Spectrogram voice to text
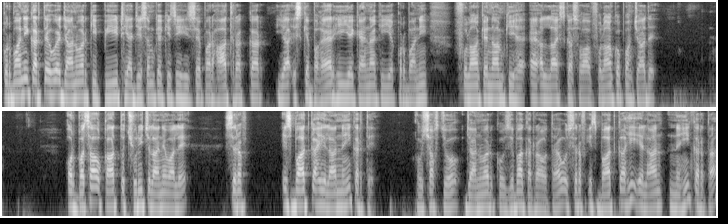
قربانی کرتے ہوئے جانور کی پیٹھ یا جسم کے کسی حصے پر ہاتھ رکھ کر یا اس کے بغیر ہی یہ کہنا کہ یہ قربانی فلاں کے نام کی ہے۔ اے اللہ، اس کا ثواب فلاں کو پہنچا دے۔ اور بسا اوقات تو چھری چلانے والے صرف اس بات کا ہی اعلان نہیں کرتے۔ وہ شخص جو جانور کو ذبح کر رہا ہوتا ہے، وہ صرف اس بات کا ہی اعلان نہیں کرتا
